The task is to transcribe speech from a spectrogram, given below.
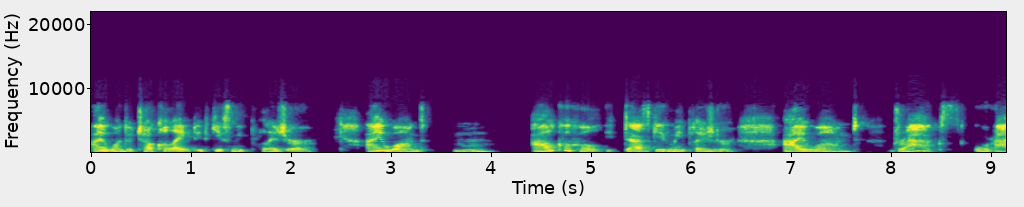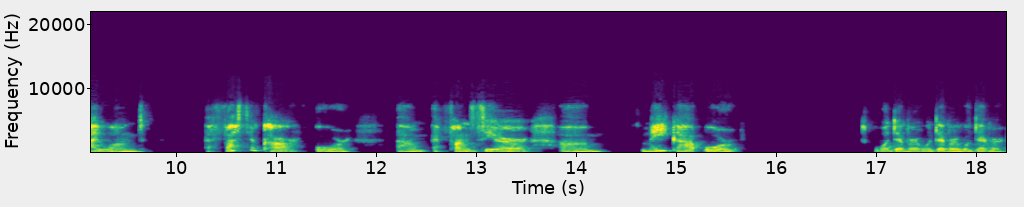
I want a chocolate. It gives me pleasure. I want mm, alcohol. It does give me pleasure. I want drugs, or I want a faster car, or um, a fancier um, makeup, or whatever, whatever, whatever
